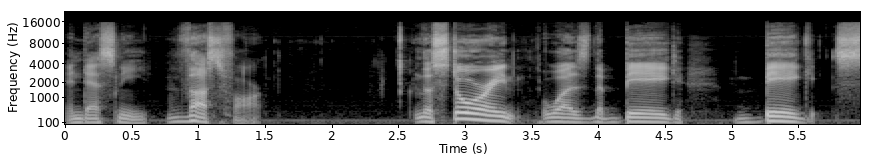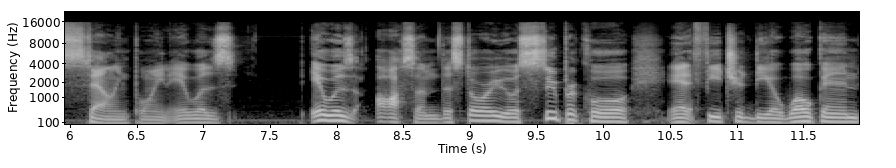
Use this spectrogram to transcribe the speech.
in Destiny thus far. The story was the big, big selling point. It was it was awesome. The story was super cool. It featured the Awoken.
